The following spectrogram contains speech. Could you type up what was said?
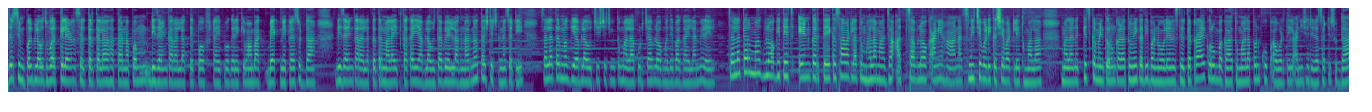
जर सिंपल ब्लाऊज वर्क केलेला नसेल तर त्याला हातांना पण डिझाईन करायला लागते. पफ टाईप वगैरे किंवा बॅक बॅक नेकला सुद्धा डिझाईन करायला लागतं. तर मला इतका काही या ब्लाऊजला वेळ लागणार नव्हता स्टिच करण्यासाठी. चला तर मग या ब्लाऊजची स्टिचिंग तुम्हाला पुढच्या ब्लॉगमध्ये बघायला मिळेल. चला तर मग ब्लॉग इथेच एंड करते. कसा वाटला तुम्हाला माझा आजचा ब्लॉग आणि हा नाचणीचे वडी कसे वाटले तुम्हाला? मला नक्कीच कमेंट करून कळा. तुम्ही कधी बनवले नसतील तर ट्राय करून बघा. तुम्हाला पण खूप आवडतील आणि शरीरासाठी सुद्धा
